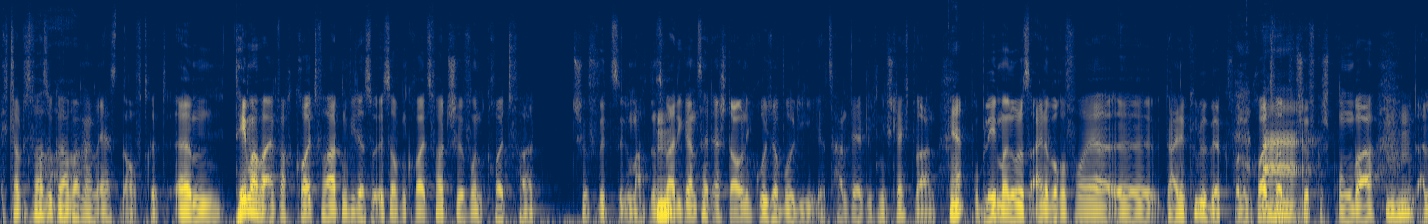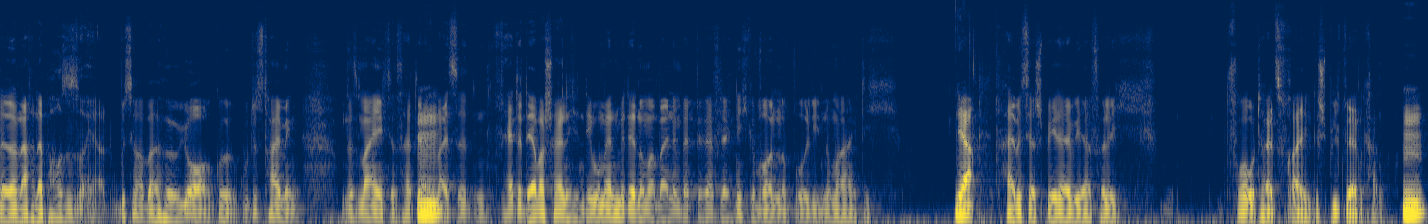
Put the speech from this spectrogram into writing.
Ich glaube, das war sogar bei meinem ersten Auftritt. Ähm, Thema war einfach Kreuzfahrten, wie das so ist auf dem Kreuzfahrtschiff und Kreuzfahrtschiffwitze gemacht. Und es Mhm. war die ganze Zeit erstaunlich ruhig, obwohl die jetzt handwerklich nicht schlecht waren. Ja. Problem war nur, dass eine Woche vorher äh, Daniel Kübelberg von einem Kreuzfahrtschiff gesprungen war und alle danach in der Pause so, ja, du bist ja aber, ja, gu- gutes Timing. Und das meine ich, das hat der, weißt du, hätte der wahrscheinlich in dem Moment mit der Nummer bei einem Wettbewerb vielleicht nicht gewonnen, obwohl die Nummer eigentlich Ja. ein halbes Jahr später wieder völlig vorurteilsfrei gespielt werden kann. Hm.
